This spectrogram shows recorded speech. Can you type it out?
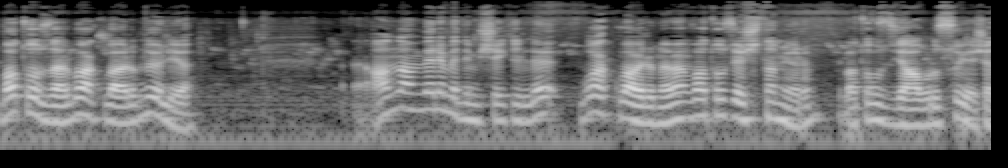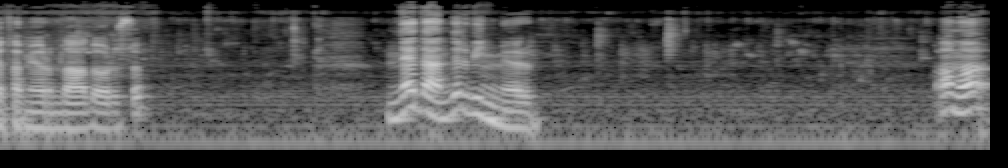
Vatozlar bu akvaryumda ölüyor. Anlam veremediğim bir şekilde bu akvaryumda ben vatoz yaşatamıyorum. Vatoz yavrusu yaşatamıyorum daha doğrusu. Nedendir bilmiyorum. Ama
